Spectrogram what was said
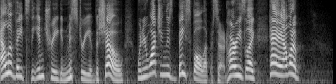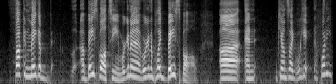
elevates the intrigue and mystery of the show when you're watching this baseball episode. Haruhi's like, "Hey, I want to fucking make a a baseball team. We're gonna we're gonna play baseball." Uh, and Kyon's like, "Wait, "What do you?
